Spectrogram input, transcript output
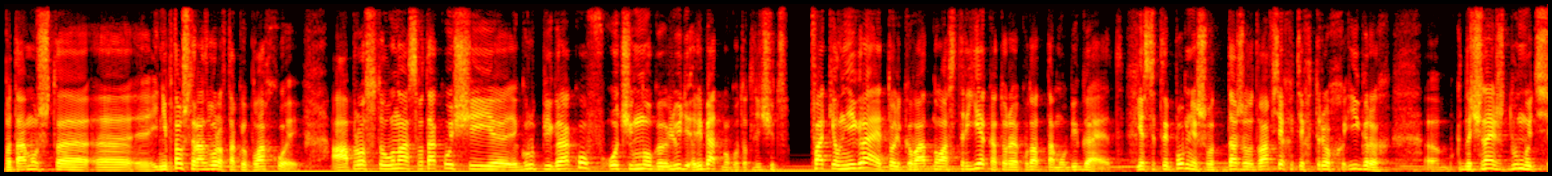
потому что, э, не потому что разборов такой плохой, а просто у нас в атакующей группе игроков очень много людей, ребят могут отличиться. Факел не играет только в одно острие, которое куда-то там убегает. Если ты помнишь, вот даже вот во всех этих трех играх э, начинаешь думать,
